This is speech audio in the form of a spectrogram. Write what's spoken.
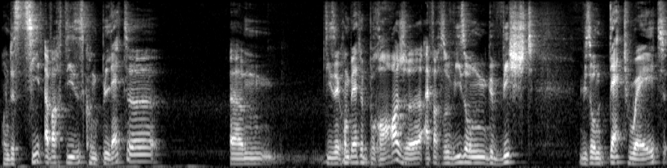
Und es zieht einfach dieses komplette, ähm, diese komplette Branche einfach so wie so ein Gewicht, wie so ein Deadweight, äh,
